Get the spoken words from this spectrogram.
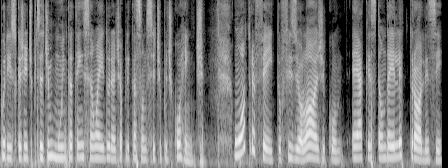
Por isso que a gente precisa de muita atenção aí durante a aplicação desse tipo de corrente. Um outro efeito fisiológico é a questão da eletrólise.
